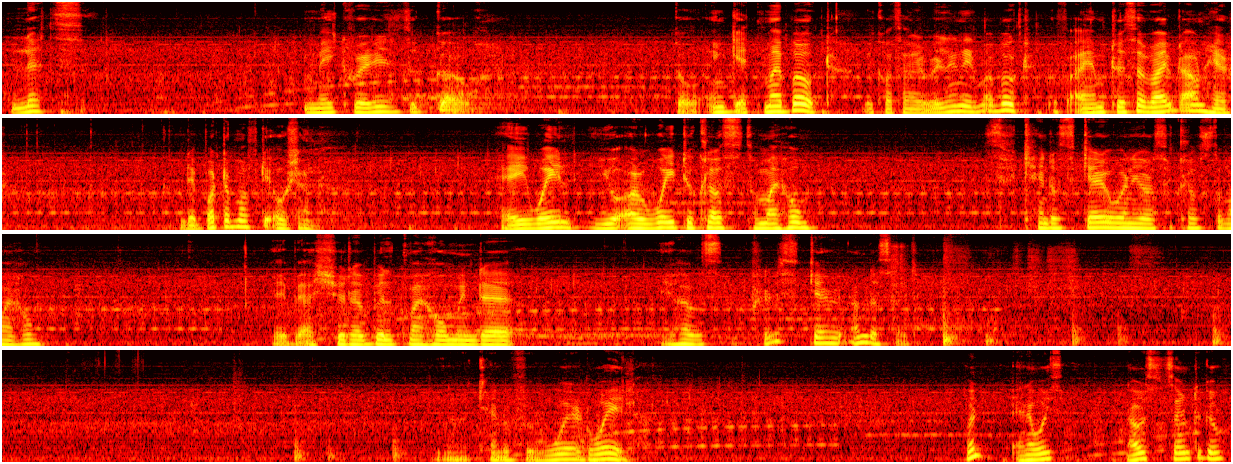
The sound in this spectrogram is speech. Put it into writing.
Let's make ready to go. Go and get my boat because I really need my boat if I am to survive down here. The bottom of the ocean. Hey whale, you are way too close to my home. It's kind of scary when you're so close to my home. Maybe I should have built my home in the. You have a pretty scary underside. Kind of a weird whale. Well, anyways, now it's time to go.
